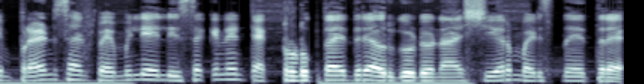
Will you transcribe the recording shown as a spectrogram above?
ನಿಮ್ಮ ಫ್ರೆಂಡ್ಸ್ ಆ್ಯಂಡ್ ಫ್ಯಾಮಿಲಿಯಲ್ಲಿ ಸೆಕೆಂಡ್ ಹ್ಯಾಂಡ್ ಟ್ಯಾಕ್ಟರ್ ಹುಡುಕ್ತಾ ಇದ್ದರೆ ಅವ್ರಿಗೆ ವಿಡಿಯೋನ ಶೇರ್ ಮಾಡಿ ಸ್ನೇಹಿತರೆ.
